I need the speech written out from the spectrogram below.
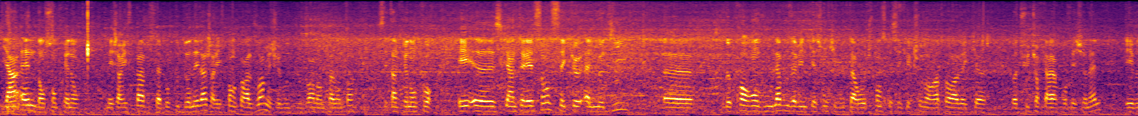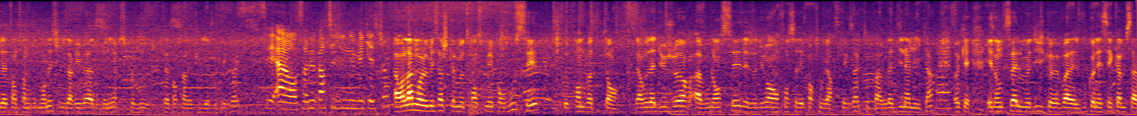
il y a un N dans son prénom. Mais j'arrive pas, parce qu'il y a beaucoup de données là, j'arrive pas encore à le voir, mais je vais vous le voir dans pas longtemps. C'est un prénom court. Et euh, ce qui est intéressant, c'est qu'elle me dit euh, de croire en vous. Là, vous avez une question qui vous taraude. Je pense que c'est quelque chose en rapport avec euh, votre future carrière professionnelle. Et vous êtes en train de vous demander si vous arrivez à devenir ce que vous, vous êtes en train d'étudier. C'est exact Alors, ça fait partie d'une de mes questions. alors là, moi, le message qu'elle me transmet pour vous, c'est de prendre votre temps. Vous êtes du genre à vous lancer, êtes du genre à enfoncer des portes ouvertes. C'est exact ou pas? Vous êtes dynamique, hein? Ouais. Ok. Et donc ça, elle me dit que voilà, elle vous connaissait comme ça,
